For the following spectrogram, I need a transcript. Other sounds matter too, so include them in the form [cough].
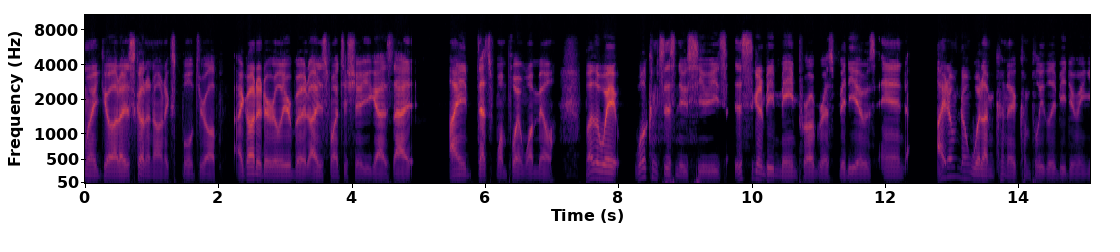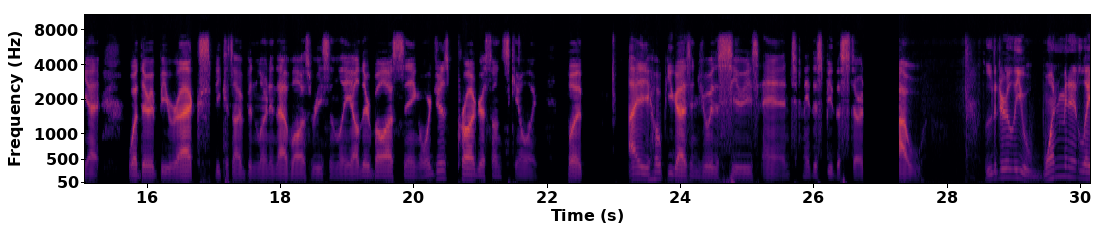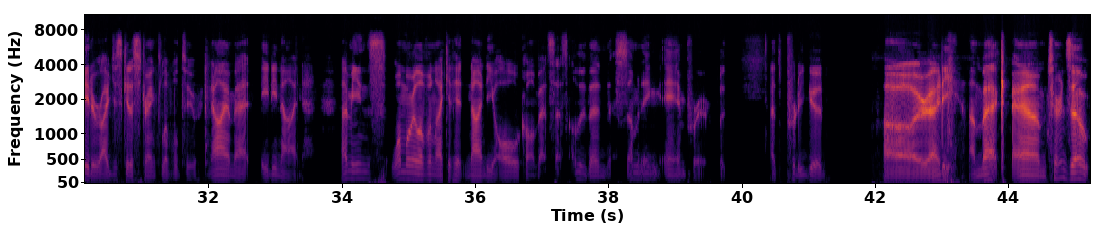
my god, I just got an Onyx Bolt drop. I got it earlier, but I just wanted to show you guys that I that's 1.1 mil. By the way, welcome to this new series. This is going to be main progress videos, and I don't know what I'm going to completely be doing yet. Whether it be Rex, because I've been learning that boss recently, other bossing, or just progress on skilling. But I hope you guys enjoy this series, and may this be the start. Ow. Literally one minute later, I just get a strength level 2. Now I am at 89. That means one more level and I could hit 90 all combat stats, other than summoning and prayer. But that's pretty good. Alrighty, I'm back. Um, turns out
